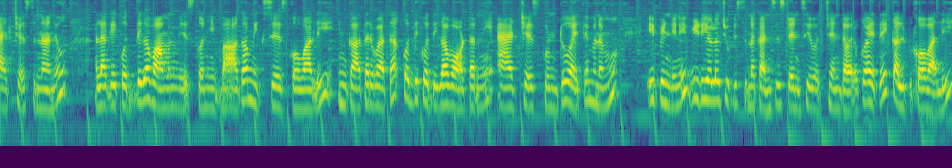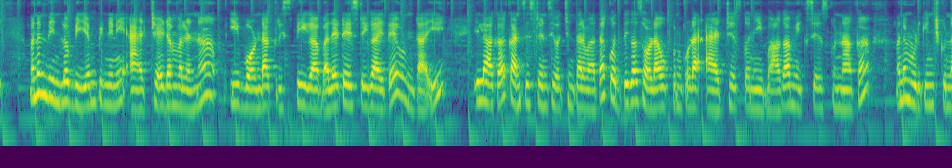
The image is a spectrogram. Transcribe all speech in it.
యాడ్ చేస్తున్నాను. అలాగే కొద్దిగా వామును వేసుకొని బాగా మిక్స్ చేసుకోవాలి. ఇంకా తర్వాత కొద్ది కొద్దిగా వాటర్ని యాడ్ చేసుకుంటూ అయితే మనము ఈ పిండిని వీడియోలో చూపిస్తున్న కన్సిస్టెన్సీ వచ్చేంత వరకు అయితే కలుపుకోవాలి. మనం దీనిలో బియ్యం పిండిని యాడ్ చేయడం వలన ఈ బోండా క్రిస్పీగా భలే టేస్టీగా అయితే ఉంటాయి. ఇలాగ కన్సిస్టెన్సీ వచ్చిన తర్వాత కొద్దిగా సోడా ఉప్పును కూడా యాడ్ చేసుకొని బాగా మిక్స్ చేసుకున్నాక మనం ఉడికించుకున్న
